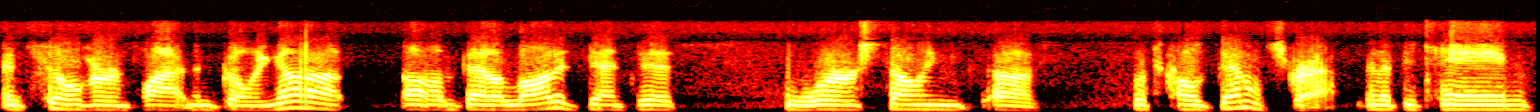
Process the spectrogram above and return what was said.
and silver and platinum going up, um, that a lot of dentists were selling uh, what's called dental scrap. And it became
